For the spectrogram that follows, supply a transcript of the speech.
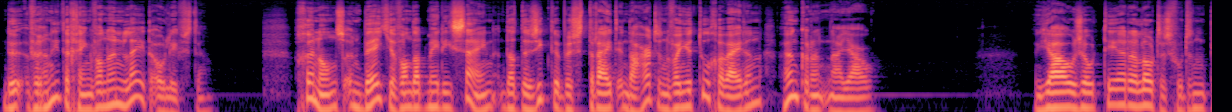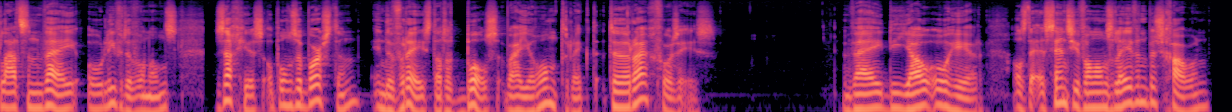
de vernietiging van hun leed, o liefste. Gun ons een beetje van dat medicijn dat de ziekte bestrijdt in de harten van je toegewijden, hunkerend naar jou. Jouw zo tere lotusvoeten plaatsen wij, o liefde van ons, zachtjes op onze borsten, in de vrees dat het bos waar je rondtrekt te ruig voor ze is. Wij die jou, o Heer, als de essentie van ons leven beschouwen,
